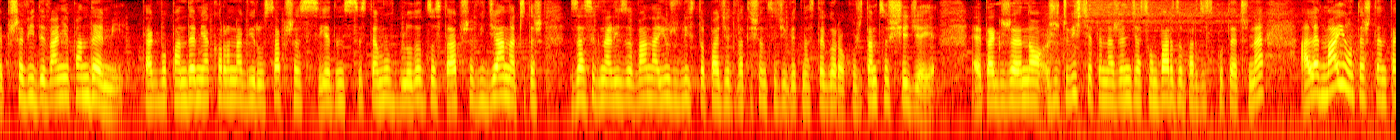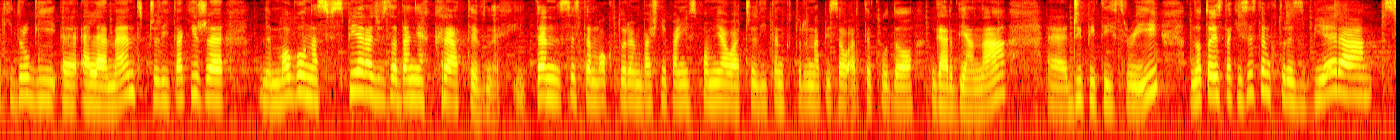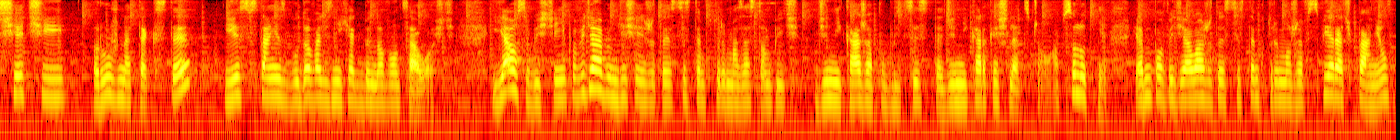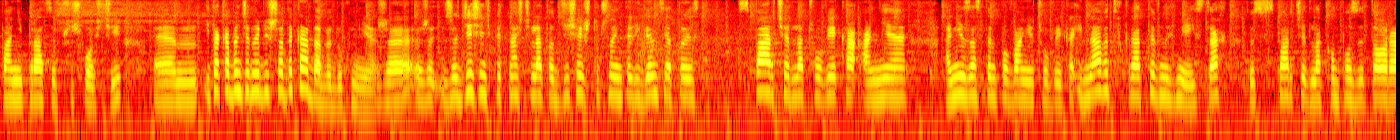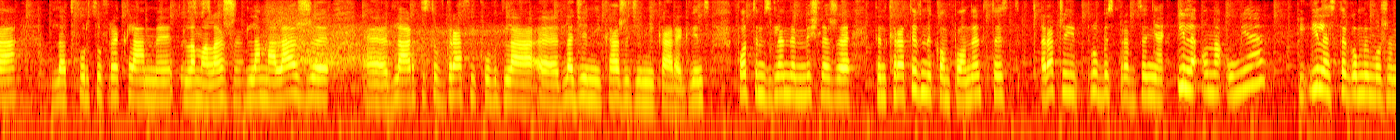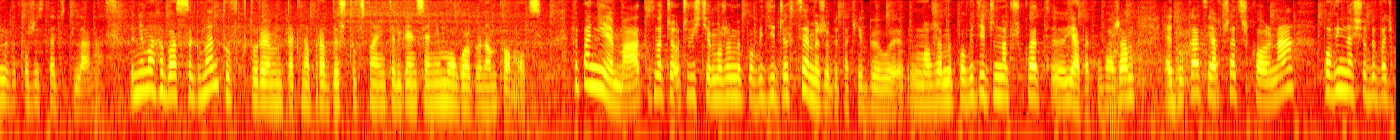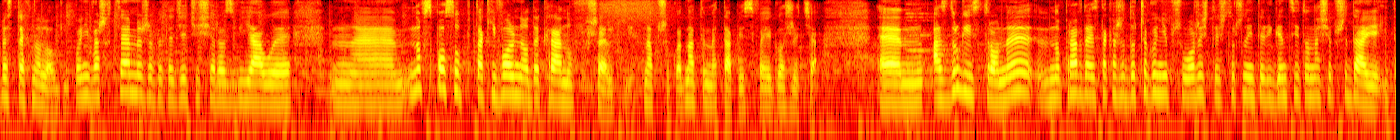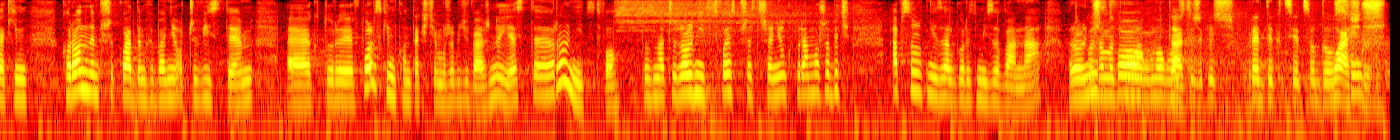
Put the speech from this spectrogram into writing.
przewidywanie pandemii, tak? bo pandemia koronawirusa przez jeden z systemów Blue Dot została przewidziana, czy też zasygnalizowana już w listopadzie 2019 roku, że tam coś się dzieje. Także no, rzeczywiście te narzędzia są bardzo, bardzo skuteczne, ale mają też ten taki drugi e, element, czyli taki, że mogą nas wspierać w zadaniach kreatywnych. I ten system, o którym właśnie Pani wspomniała, czyli ten, który napisał artykuł do Guardiana, e, GPT-3, no to jest taki system, który zbiera z sieci różne teksty jest w stanie zbudować z nich jakby nową całość. Ja osobiście nie powiedziałabym dzisiaj, że to jest system, który ma zastąpić dziennikarza, publicystę, dziennikarkę śledczą. Absolutnie. Ja bym powiedziała, że to jest system, który może wspierać Panią w Pani pracy w przyszłości i taka będzie najbliższa dekada według mnie, że, że, że 10-15 lat od dzisiaj sztuczna inteligencja to jest wsparcie dla człowieka, a nie, a nie zastępowanie człowieka i nawet w kreatywnych miejscach to jest wsparcie dla kompozytora, dla twórców reklamy, Dla malarzy. dla malarzy, e, dla artystów grafików, dla, e, dla dziennikarzy, dziennikarek. Więc pod tym względem myślę, że ten kreatywny komponent to jest raczej próby sprawdzenia, ile ona umie i ile z tego my możemy wykorzystać dla nas. Nie ma chyba segmentu, w którym tak naprawdę sztuczna inteligencja nie mogłaby nam pomóc. Chyba nie ma, to znaczy oczywiście możemy powiedzieć, że chcemy, żeby takie były. Możemy powiedzieć, że na przykład, y, ja tak uważam, edukacja przedszkolna powinna się odbywać bez technologii, ponieważ chcemy, żeby te dzieci się rozwijały mm, e, no, w sposób taki wolny od ekranów wszelkich, na przykład na tym etapie swojego życia. A z drugiej strony, no prawda jest taka, że do czego nie przyłożyć tej sztucznej inteligencji, to ona się przydaje. I takim koronnym przykładem, chyba nieoczywistym, e, który w polskim kontekście może być ważny, jest e, rolnictwo. To znaczy rolnictwo jest przestrzenią, która może być absolutnie zalgorytmizowana. Rolnictwo, Możemy, mo- mogą tak, jakieś predykcje co do Właśnie. susz,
